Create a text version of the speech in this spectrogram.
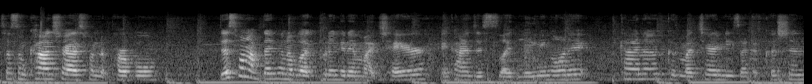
So some contrast from the purple. This one I'm thinking of like putting it in my chair and kind of just like leaning on it, kind of, because my chair needs like a cushion.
